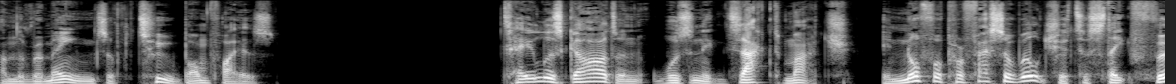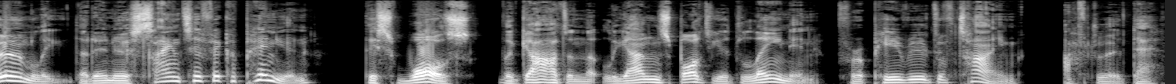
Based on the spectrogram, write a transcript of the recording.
and the remains of two bonfires. Taylor's garden was an exact match, enough for Professor Wiltshire to state firmly that, in her scientific opinion, this was the garden that Leanne's body had lain in for a period of time after her death.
